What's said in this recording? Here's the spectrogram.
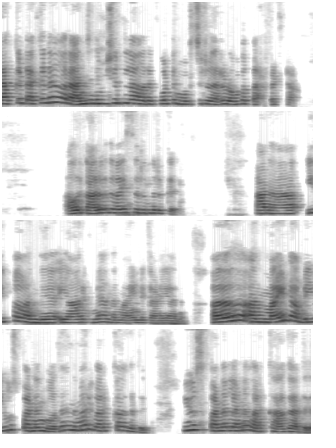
டக்கு டக்குன்னு ஒரு அஞ்சு நிமிஷத்துல அவரு போட்டு முடிச்சிடுவாரு. ரொம்ப பர்ஃபெக்டா அவருக்கு அறுபது வயசு இருந்திருக்கு. ஆனா இப்ப வந்து யாருக்குமே அந்த மைண்ட் கிடையாது. அதாவது அந்த மைண்ட் அப்படி யூஸ் பண்ணும்போது அந்த மாதிரி ஒர்க் ஆகுது. யூஸ் பண்ணலைன்னா ஒர்க் ஆகாது.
